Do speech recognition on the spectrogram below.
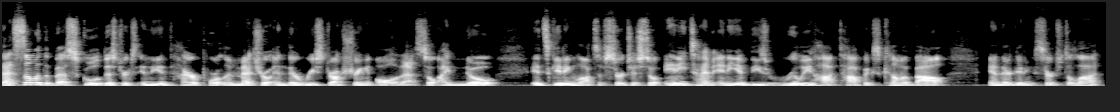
That's some of the best school districts in the entire Portland metro, and they're restructuring all of that. So I know it's getting lots of searches. So anytime any of these really hot topics come about and they're getting searched a lot,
